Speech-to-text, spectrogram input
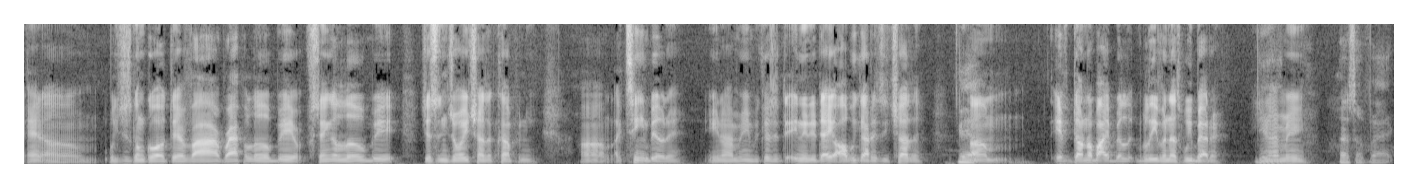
and um, we just gonna go up there, vibe, rap a little bit, sing a little bit, just enjoy each other's company, um, like team building. You know what I mean? Because at the end of the day, all we got is each other. Yeah. Um, if don't nobody bel believe in us, we better. You know what I mean? That's a fact.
